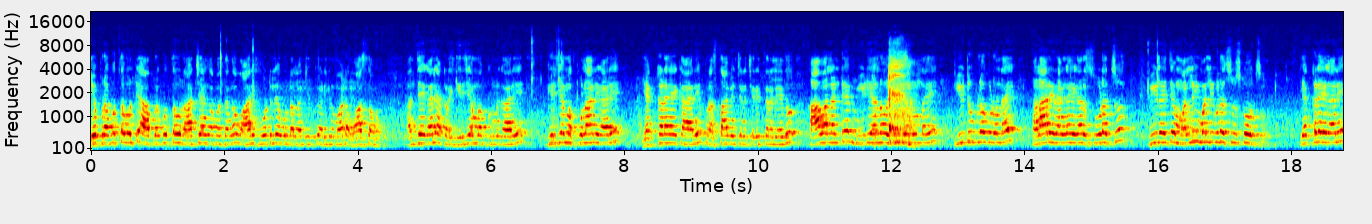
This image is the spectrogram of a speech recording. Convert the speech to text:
ఏ ప్రభుత్వం ఉంటే ఆ ప్రభుత్వం రాజ్యాంగబద్ధంగా వారి పోటీలే ఉండాలని చెప్పి అడిగిన మాట వాస్తవం అంతేగాని అక్కడ గిరిజమ్మకును కానీ గిరిజమ్మ కులాన్ని కానీ ఎక్కడే కానీ ప్రస్తావించిన చరిత్ర లేదు. కావాలంటే మీడియాలో వీడియోలు ఉన్నాయి యూట్యూబ్లో కూడా ఉన్నాయి. తలారి రంగయ్య గారు చూడొచ్చు. వీలైతే మళ్ళీ మళ్ళీ కూడా చూసుకోవచ్చు. ఎక్కడే కానీ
